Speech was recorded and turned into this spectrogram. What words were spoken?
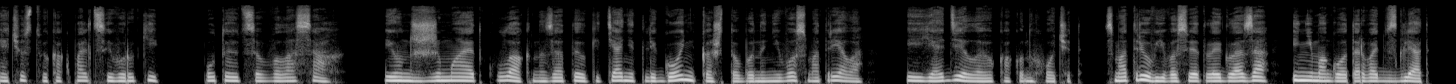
Я чувствую, как пальцы его руки путаются в волосах, и он сжимает кулак на затылке, тянет легонько, чтобы на него смотрела. И я делаю, как он хочет. Смотрю в его светлые глаза и не могу оторвать взгляд.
